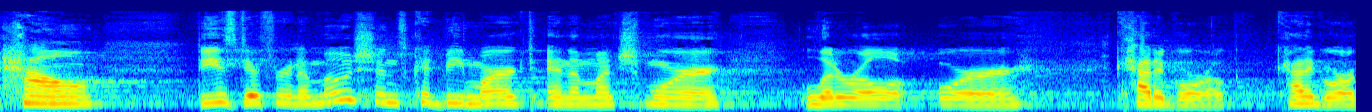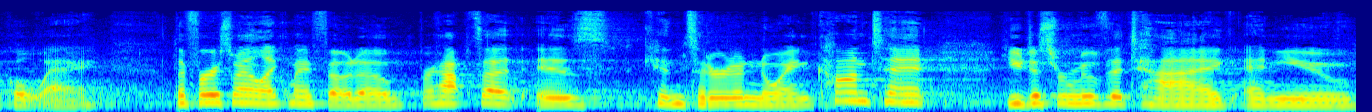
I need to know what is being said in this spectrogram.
how these different emotions could be marked in a much more literal or categorical, categorical way. The first one, I like my photo. Perhaps that is considered annoying content. You just remove the tag and you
